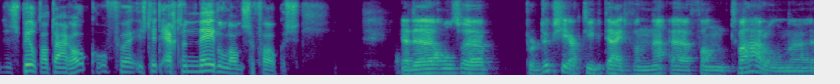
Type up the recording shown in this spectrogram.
speelt dat daar ook? Of is dit echt een Nederlandse focus? Ja, de, onze productieactiviteiten van, uh, van Twaron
